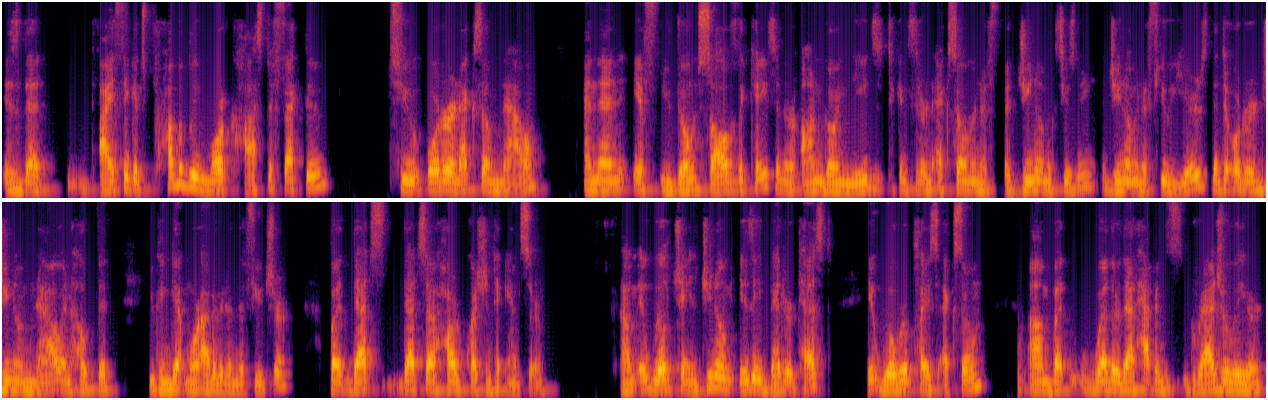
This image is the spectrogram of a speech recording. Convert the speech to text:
is that I think it's probably more cost effective to order an exome now. And then if you don't solve the case and there are ongoing needs to consider an exome and a, a genome, excuse me, a genome in a few years, than to order a genome now and hope that you can get more out of it in the future but that's that's a hard question to answer. Um, it will change. Genome is a better test. It will replace exome, um, but whether that happens gradually or,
